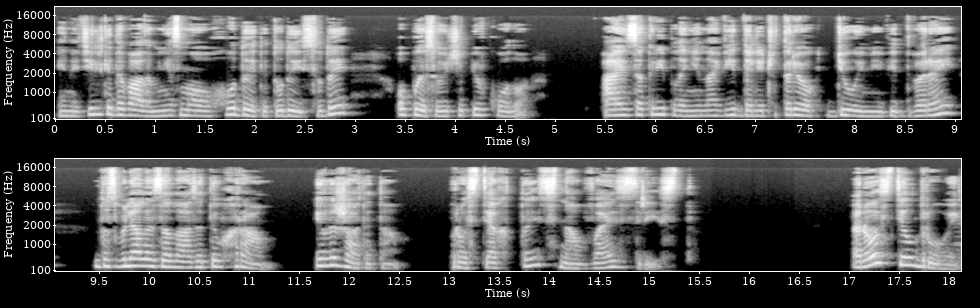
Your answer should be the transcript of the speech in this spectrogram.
і не тільки давали мені змогу ходити туди й сюди, описуючи півколо, а й закріплені на віддалі чотирьох дюймів від дверей, дозволяли залазити в храм і лежати там, простягтись на весь зріст. Розділ другий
